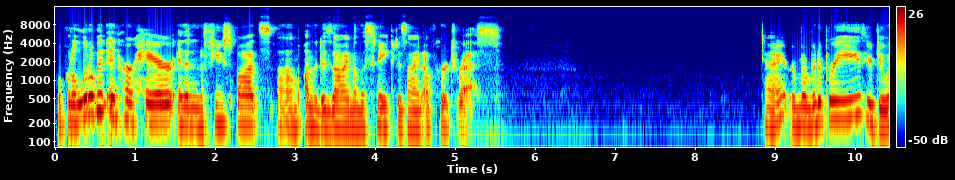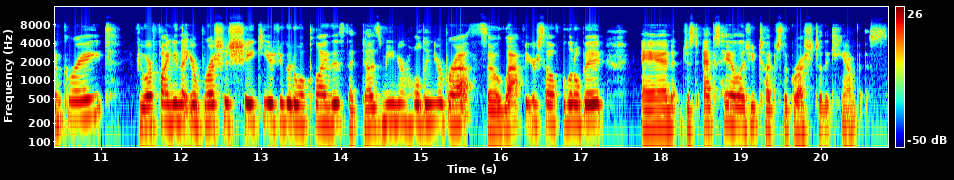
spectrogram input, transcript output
We'll put a little bit in her hair and then in a few spots um, on the design, on the snake design of her dress. All right, remember to breathe. You're doing great. If you are finding that your brush is shaky as you go to apply this, that does mean you're holding your breath. So laugh at yourself a little bit and just exhale as you touch the brush to the canvas.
